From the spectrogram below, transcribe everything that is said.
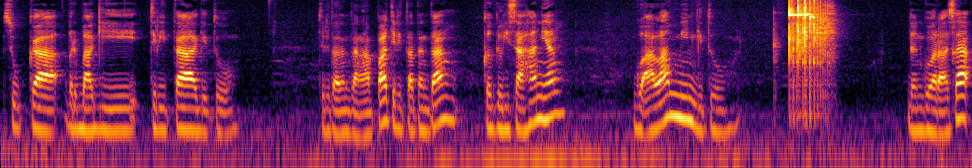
suka berbagi cerita gitu. Cerita tentang apa? Cerita tentang kegelisahan yang gue alamin gitu. Dan gue rasa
